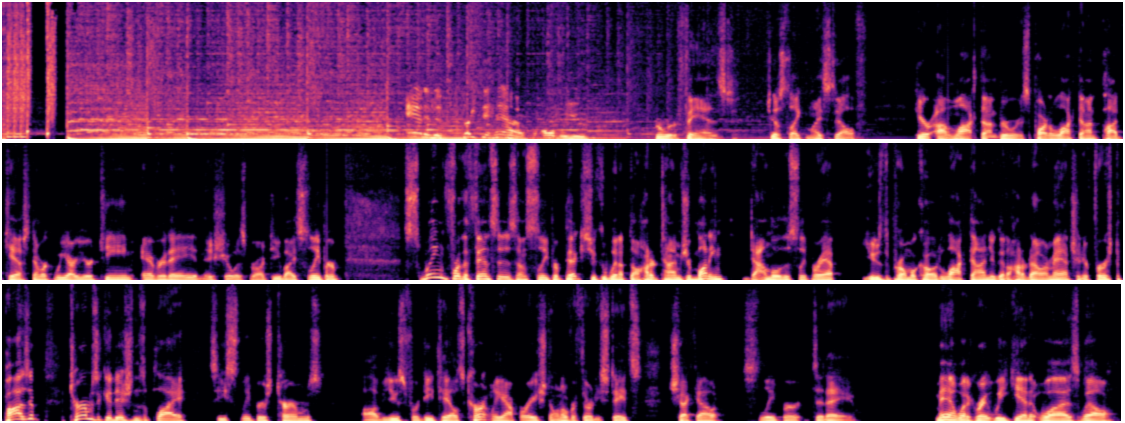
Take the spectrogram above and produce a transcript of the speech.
And it is great to have all of you Brewer fans, just like myself, here on Locked On Brewers, part of Locked On Podcast Network. We are your team every day, and this show is brought to you by Sleeper. Swing for the fences on Sleeper Picks. You can win up to 100 times your money. Download the Sleeper app. Use the promo code Locked On. You get a $100 match on your first deposit. Terms and conditions apply. See Sleeper's terms of use for details. Currently operational in over 30 states. Check out Sleeper today. Man, what a great weekend it was. Well,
